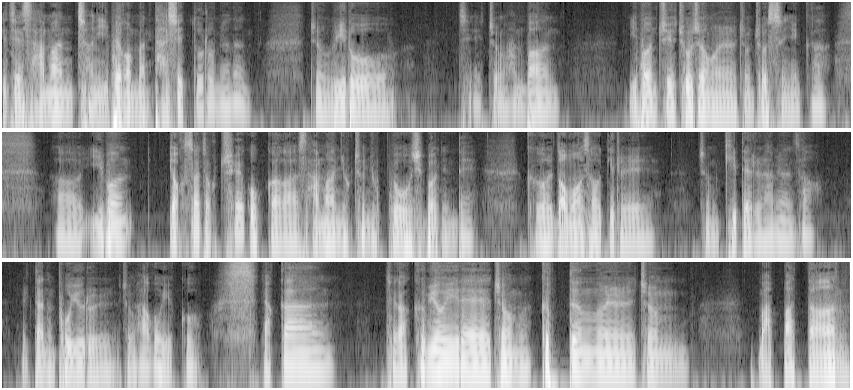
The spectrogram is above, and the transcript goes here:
이제 41,200원만 다시 뚫으면은 좀 위로 이제 좀 한번 이번 주에 조정을 좀 줬으니까 어, 이번 역사적 최고가가 46,650원인데 그걸 넘어서기를 좀 기대를 하면서 일단은 보유를 좀 하고 있고 약간 제가 금요일에 좀 급등을 좀 맛봤던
